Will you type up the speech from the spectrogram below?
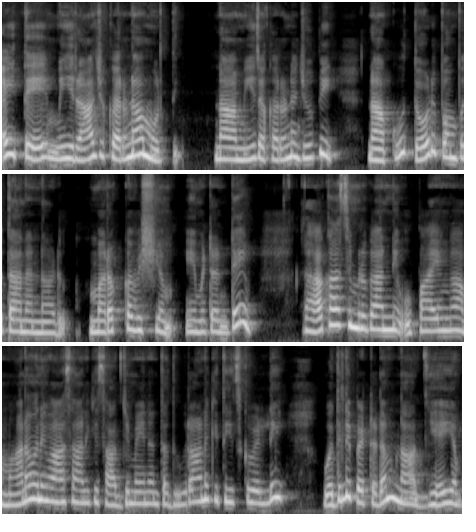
అయితే మీ రాజు కరుణామూర్తి నా మీద కరుణ చూపి నాకు తోడు పంపుతానన్నాడు. మరొక్క విషయం ఏమిటంటే రాకాసి మృగాన్ని ఉపాయంగా మానవ నివాసానికి సాధ్యమైనంత దూరానికి తీసుకువెళ్ళి వదిలిపెట్టడం నా ధ్యేయం.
